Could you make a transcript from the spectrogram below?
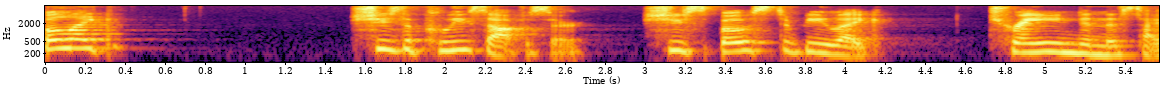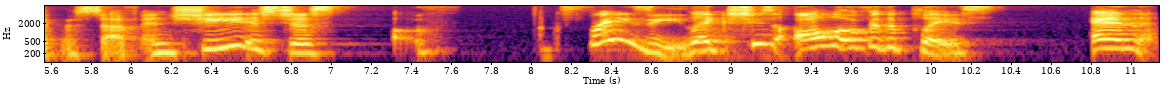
But like she's a police officer. She's supposed to be like trained in this type of stuff and she is just crazy. Like she's all over the place. And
